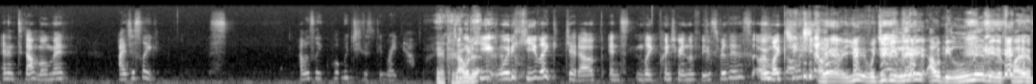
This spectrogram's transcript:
And into that moment, I just like, I was like, what would Jesus do right now? Yeah, because I would would. he would he like get up and like punch her in the face for this? Oh or Oh my would gosh. she- I mean, you would you be livid? I would be livid if my if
